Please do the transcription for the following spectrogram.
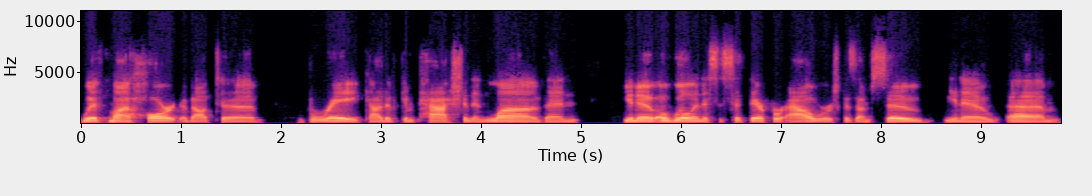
with my heart about to break out of compassion and love and you know a willingness to sit there for hours because i'm so you know um,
